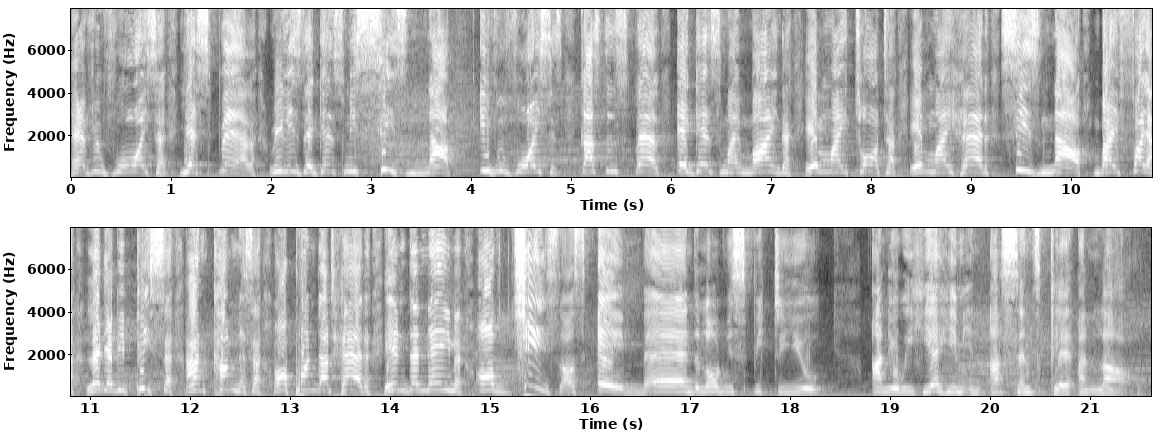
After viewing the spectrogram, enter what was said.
Every voice, yes, spell released against me, cease now evil voices casting spell against my mind, in my thought, in my head. Cease now by fire. Let there be peace and calmness upon that head in the name of Jesus. Amen. The Lord will speak to you and you will hear him in accents clear and loud.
